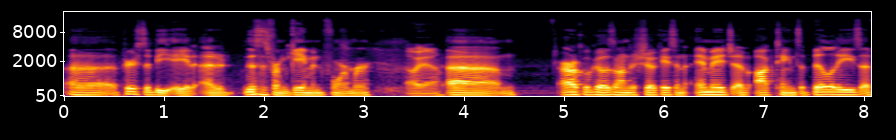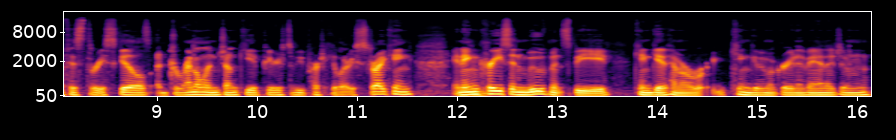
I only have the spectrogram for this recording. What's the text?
uh appears to be eight. a this is from Game Informer. Oh yeah. Um article goes on to showcase an image of Octane's abilities of his three skills. Adrenaline Junkie appears to be particularly striking. An increase in movement speed can give him a can give him a great advantage And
